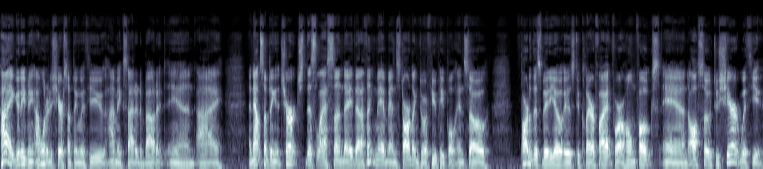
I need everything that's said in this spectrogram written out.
Hi, good evening. I wanted to share something with you. I'm excited about it, and I announced something at church this last Sunday that I think may have been startling to a few people. And so, part of this video is to clarify it for our home folks and also to share it with you.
